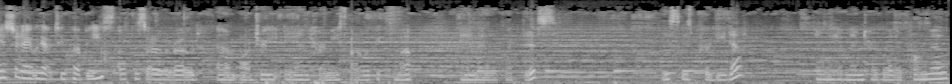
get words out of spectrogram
Yesterday we got two puppies off the side of the road. Um, Audrey and her niece Isla picked them up and they look like this. This is Perdita and we have named her brother Pongo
